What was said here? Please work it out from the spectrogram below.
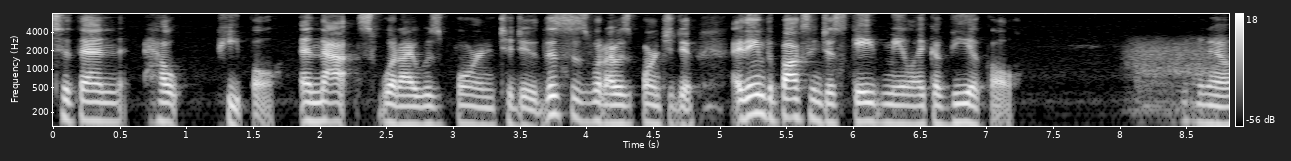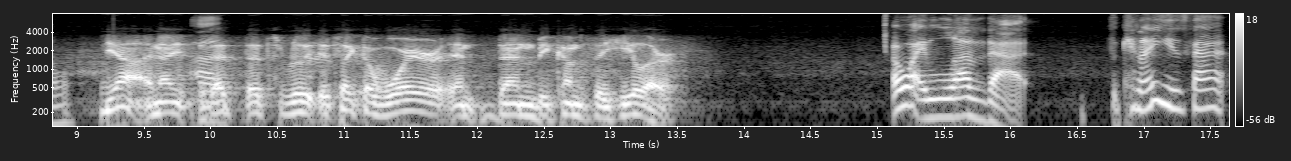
to then help people and that's what I was born to do. This is what I was born to do. I think the boxing just gave me like a vehicle. You know. Yeah, and I uh, that that's really it's like the warrior and then becomes the healer. Oh, I love that. Can I use that?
